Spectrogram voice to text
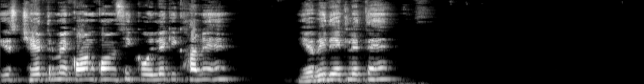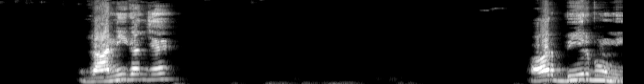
इस क्षेत्र में कौन कौन सी कोयले की खाने हैं यह भी देख लेते हैं। रानीगंज है और बीरभूमि।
